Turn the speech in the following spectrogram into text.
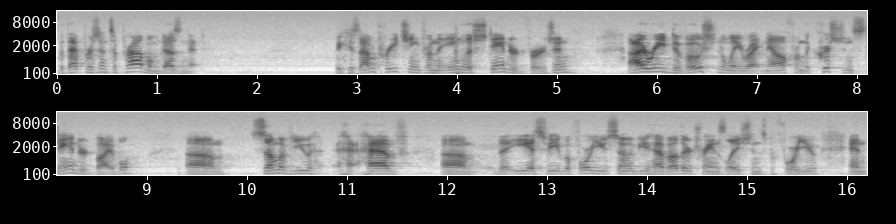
But that presents a problem, doesn't it? Because I'm preaching from the English Standard Version. I read devotionally right now from the Christian Standard Bible. Um, some of you ha- have um, the ESV before you, some of you have other translations before you. And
